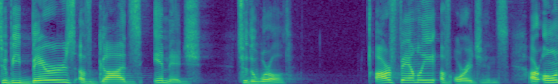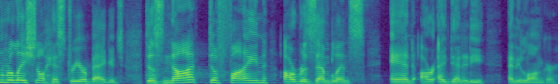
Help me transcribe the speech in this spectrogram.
to be bearers of God's image to the world. Our family of origins, our own relational history or baggage, does not define our resemblance and our identity any longer.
